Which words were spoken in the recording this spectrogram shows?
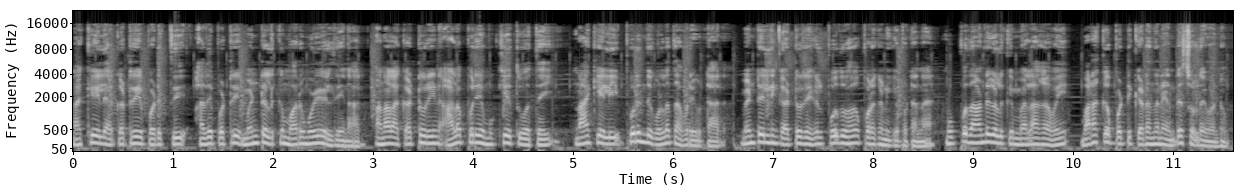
நக்கேலி அக்கட்டுரையை படித்து அதை பற்றி மென்டலுக்கு மறுமொழி எழுதினார். ஆனால் அக்கட்டுரையின் அளப்பரிய முக்கியத்துவத்தை நாக்கேலி புரிந்து கொள்ள தவறிவிட்டார். மென்டலின் கட்டுரைகள் பொதுவாக புறக்கணிக்கப்பட்டன. முப்பது ஆண்டுகளுக்கு மேலாகவே மறக்கப்பட்டு கிடந்தன என்று சொல்ல வேண்டும்.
